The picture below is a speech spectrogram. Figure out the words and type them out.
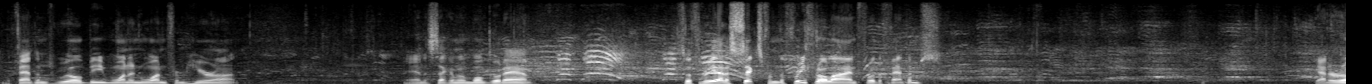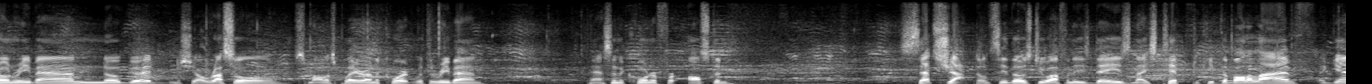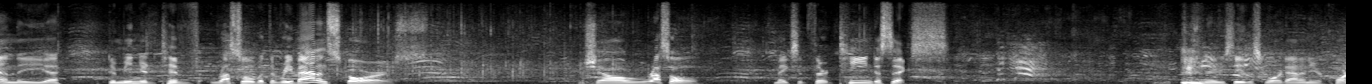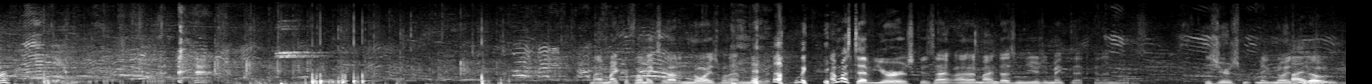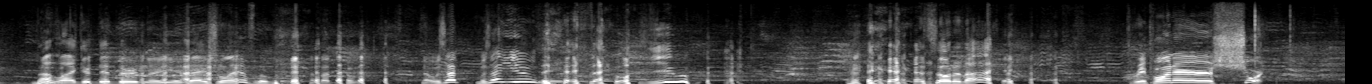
The Phantoms will be one and one from here on. And the second one won't go down. So three out of six from the free throw line for the Phantoms. Got her own rebound, no good. Michelle Russell, smallest player on the court with the rebound. Pass in the corner for Alston. Set shot. Don't see those two often these days. Nice tip to keep the ball alive. Again, the uh, diminutive Russell with the rebound and scores. Michelle Russell makes it 13 to 6. there you see the score down in your corner. My microphone makes a lot of noise when I move it. Oh, I must have yours because I, I, mine doesn't usually make that kind of noise. Does yours make noise? I when you don't, move not like it did during the national anthem. it? That was, that- was that was that you? that was you. so did I. Three pointer short.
